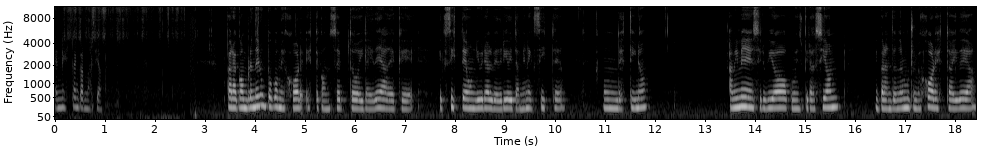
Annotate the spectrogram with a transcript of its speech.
en esta encarnación. Para comprender un poco mejor este concepto y la idea de que existe un libre albedrío y también existe un destino, a mí me sirvió como inspiración y para entender mucho mejor esta idea,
